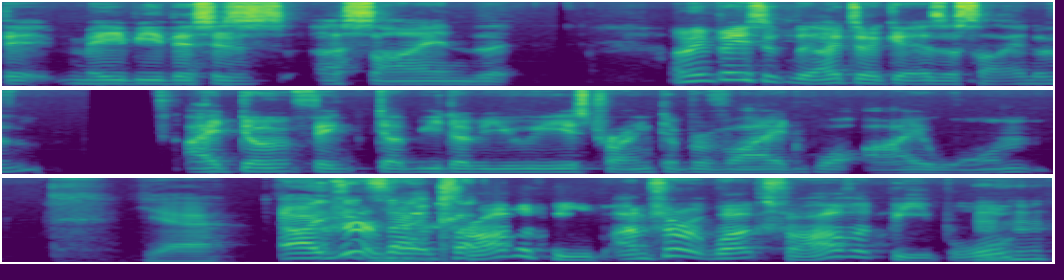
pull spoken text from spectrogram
th- maybe this is a sign that I mean basically I took it as a sign of I don't think WWE is trying to provide what I want. Yeah. I, I'm sure it works cla- for other people. I'm sure it works for other people. Mhm.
